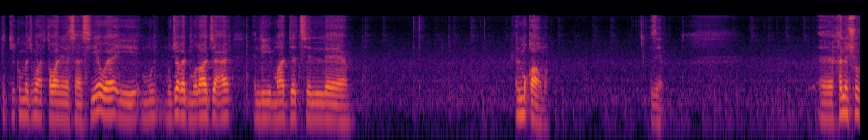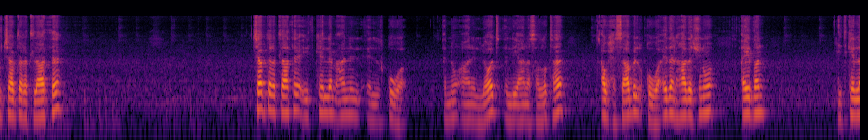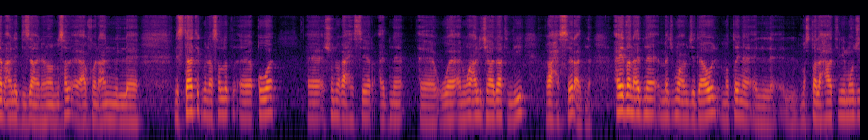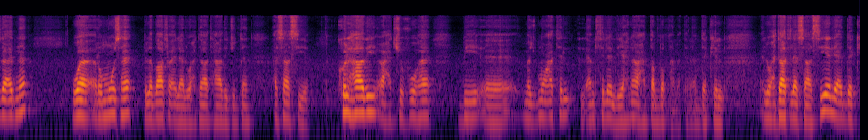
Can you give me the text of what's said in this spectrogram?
قلت لكم مجموعة قوانين أساسية ومجرد مراجعة لمادة المقاومة. زين. آه، خلينا نشوف شابتر ثلاثة. chapter ثلاثة يتكلم عن القوة. إنه أنا ال load اللي أنا اسلطها أو حساب القوة. اذا هذا شنو؟ أيضا يتكلم عن ال design. أنا عفوا عن ال static من اسلط آه، قوة آه، شنو راح يصير عندنا آه، وأنواع الاجهادات اللي راح تصير عندنا. أيضا عندنا مجموعة من الجداول مطينا المصطلحات اللي موجودة عندنا ورموزها بالإضافة إلى الوحدات هذه جدا أساسية. كل هذه راح تشوفوها بمجموعه الأمثلة اللي إحنا راح نطبقها. مثلا عندك الوحدات الأساسية اللي عندك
